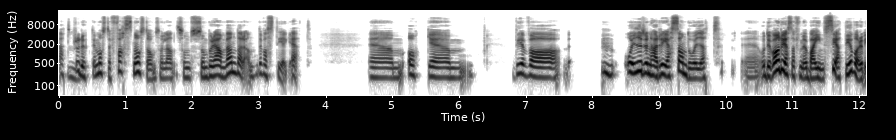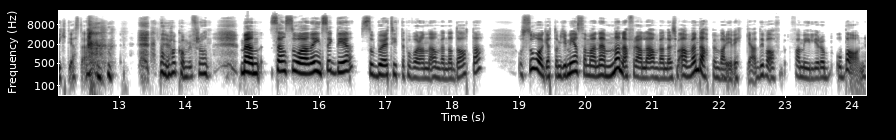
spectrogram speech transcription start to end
att mm. produkten måste fastna hos dem som, som, som börjar använda den, det var steg ett. Um, och um, det var, och i den här resan då i att, eh, och det var en resa för mig att bara inse att det var det viktigaste, där jag kom ifrån. Men sen så när jag insåg det så började jag titta på våran användardata och såg att de gemensamma nämnarna för alla användare som använde appen varje vecka, det var familjer och, och barn.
